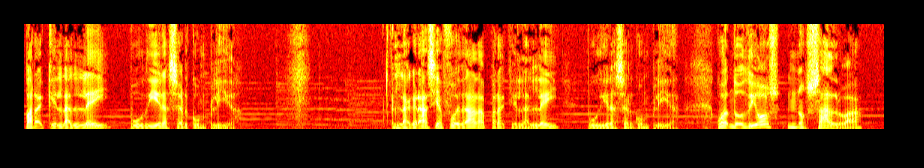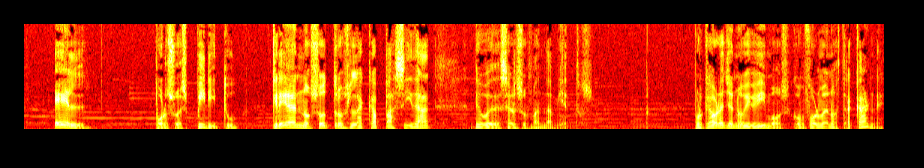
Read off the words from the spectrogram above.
para que la ley pudiera ser cumplida. La gracia fue dada para que la ley pudiera ser cumplida. Cuando Dios nos salva, Él, por su Espíritu, crea en nosotros la capacidad de obedecer sus mandamientos. Porque ahora ya no vivimos conforme a nuestra carne,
